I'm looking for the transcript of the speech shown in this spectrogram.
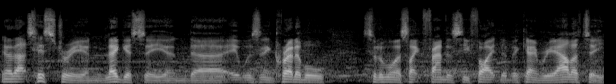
you know that's history and legacy, and uh, it was an incredible sort of almost like fantasy fight that became reality.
